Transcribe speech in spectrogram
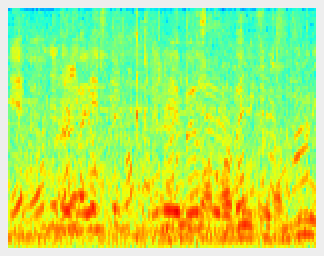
die hebben we ons kunnen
